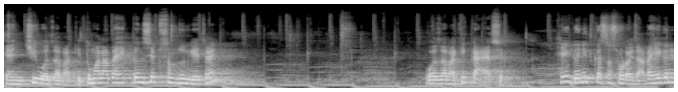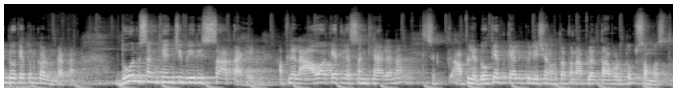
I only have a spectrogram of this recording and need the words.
त्यांची वजाबाकी तुम्हाला आता हे कन्सेप्ट समजून घ्यायचं आहे. वजाबाकी काय असेल? हे गणित कसं सोडवायचं? आता हे गणित डोक्यातून काढून टाका. दोन संख्यांची बेरीज सात आहे. आपल्याला आवाक्यातल्या संख्या आल्या ना स- आपल्या डोक्यात कॅल्क्युलेशन होतात आणि आपल्याला ताबडतोब समजतं.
